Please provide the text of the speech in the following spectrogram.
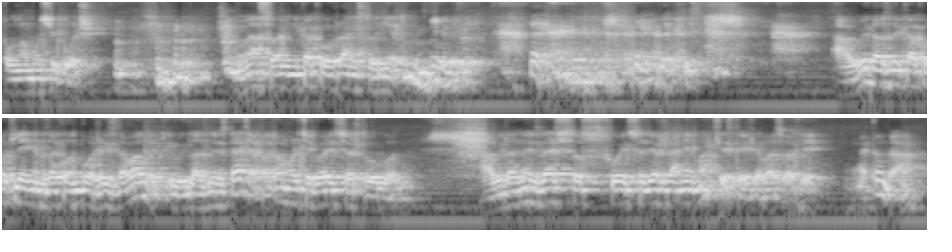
полномочий больше. У нас с вами никакого равенства нет. Нет. А вы должны, как вот Ленин закон Божий издавал, и вы должны сдать, а потом можете говорить все, что угодно. А вы должны сдать, что входит в содержание марксистской философии. Это да.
